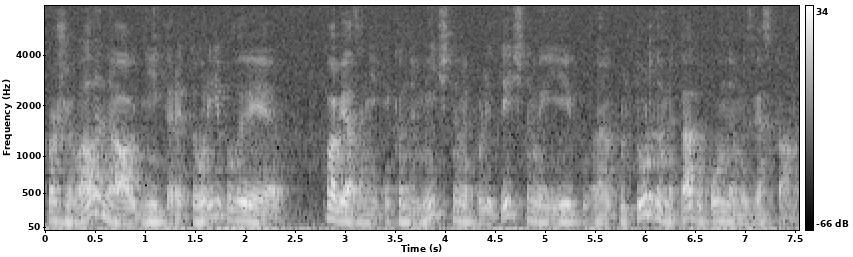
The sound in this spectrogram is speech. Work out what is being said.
проживали на одній території, були пов'язані економічними, політичними і культурними та духовними зв'язками.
